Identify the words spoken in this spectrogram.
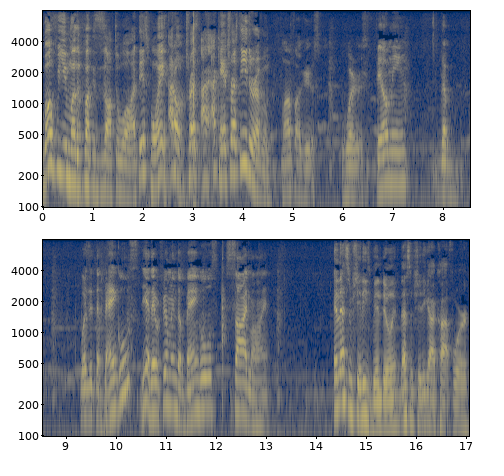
Both of you motherfuckers is off the wall. At this point, I don't trust. I, I can't trust either of them. Motherfuckers were filming the. Was it the Bengals? Yeah, they were filming the Bengals sideline. And that's some shit he's been doing. That's some shit he got caught for.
